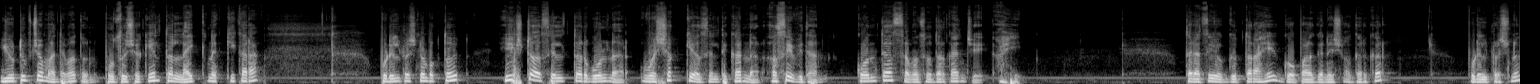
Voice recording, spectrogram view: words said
यूट्यूबच्या माध्यमातून पोचू शकेल. तर लाईक नक्की करा. पुढील प्रश्न बघतोय. इष्ट असेल तर बोलणार व शक्य असेल ते करणार असे विधान कोणत्या समाजसुधारकांचे आहे? तर याचं योग्य उत्तर आहे गोपाळ गणेश आगरकर पुढील प्रश्न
